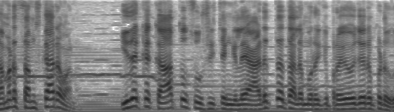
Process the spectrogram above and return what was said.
നമ്മുടെ സംസ്കാരമാണ്. ഇതൊക്കെ കാത്തു സൂക്ഷിച്ചെങ്കിലേ അടുത്ത തലമുറയ്ക്ക് പ്രയോജനപ്പെടൂ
